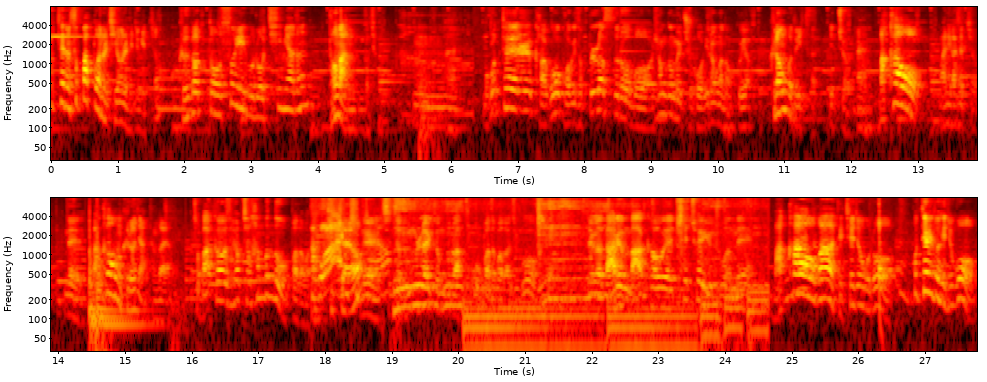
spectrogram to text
호텔은 숙박권을 지원을 해주겠죠. 그것도 수익으로 치면은 더 많은 거죠. 음... 뭐 호텔을 가고 거기서 플러스로 뭐 현금을 주고 이런 건 없고요 그런 것도 있어요. 있죠 네. 마카오 많이 가셨죠? 네 마카오는 그러지 않던가요? 저 마카오에서 협찬 한 번도 못 받아봤어요 진짜요? 네, 진짜 눈물 날 정도로 못 받아봐가지고 제가 나름 마카오의 최초의 유튜버인데 마카오가 대체적으로 호텔도 해주고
